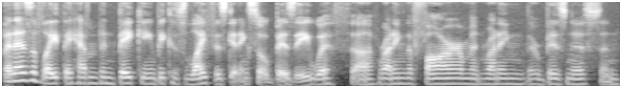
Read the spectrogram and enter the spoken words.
But as of late, they haven't been baking because life is getting so busy with uh, running the farm and running their business and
